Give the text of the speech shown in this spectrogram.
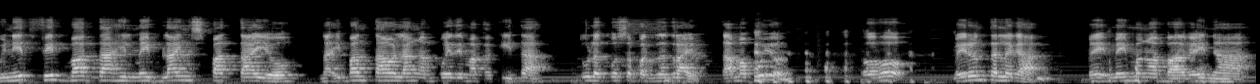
We need feedback dahil may blind spot tayo na ibang tao lang ang pwede makakita. Tulad po sa pagdadrive. Tama po yun. Oho. Mayroon talaga. May, may mga bagay na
